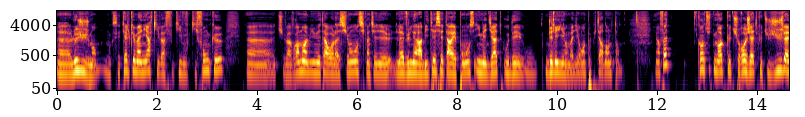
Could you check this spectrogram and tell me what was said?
euh, le jugement. Donc c'est quelques manières qui, va, qui, qui font que euh, tu vas vraiment abîmer ta relation. Si quand il y a de la vulnérabilité, c'est ta réponse immédiate ou, ou délayée, on va dire, ou un peu plus tard dans le temps. Et en fait, quand tu te moques, que tu rejettes, que tu juges la,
